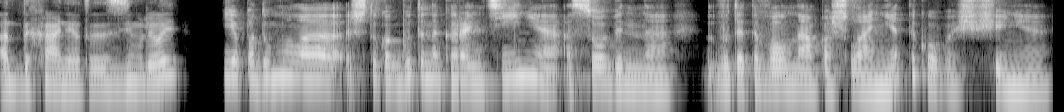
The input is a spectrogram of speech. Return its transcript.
отдыхание вот с землей, я подумала, что как будто на карантине особенно вот эта волна пошла. Нет такого ощущения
